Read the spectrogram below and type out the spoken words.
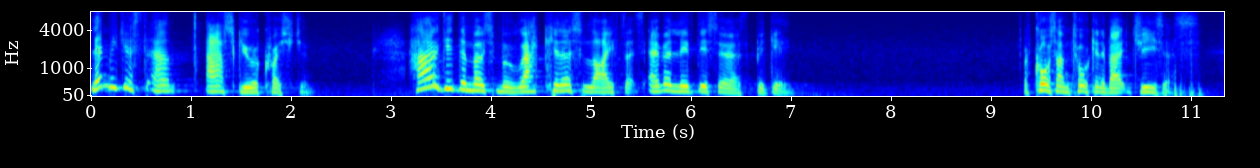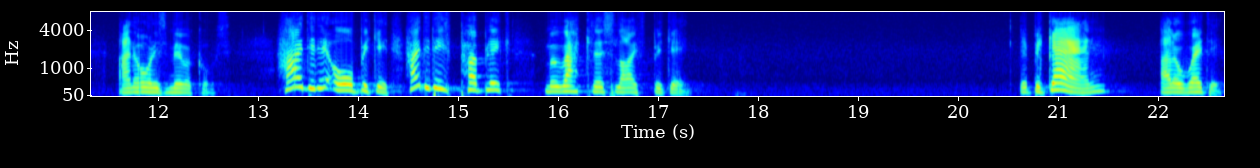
Let me just um, ask you a question. How did the most miraculous life that's ever lived this earth begin? Of course, I'm talking about Jesus and all his miracles. How did it all begin? How did his public, miraculous life begin? It began at a wedding.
